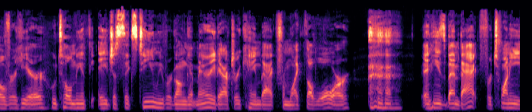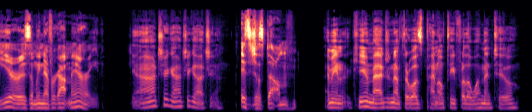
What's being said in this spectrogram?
over here who told me at the age of 16 we were going to get married after he came back from like the war. And he's been back for 20 years and we never got married. gotcha, gotcha, gotcha. It's just dumb. I mean, can you imagine if there was penalty for the women too?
